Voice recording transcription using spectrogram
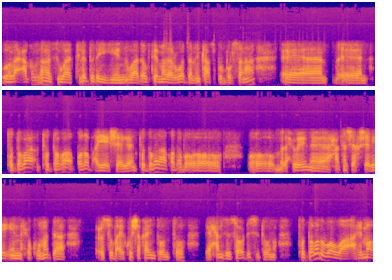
Wallahi caqabadahaasi waa kala badan yihiin. Waad ogtay madar waddan intaas burbursanaa. Toddoba toddoba qodob ayay sheegeen. Toddobadaa qodob oo oo madaxweyne xasan sheekh sheegay in xukuumadda cusub ay ku shaqayn doonto ee xamse soo dhisi doono. Toddobaduba waa arrimo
